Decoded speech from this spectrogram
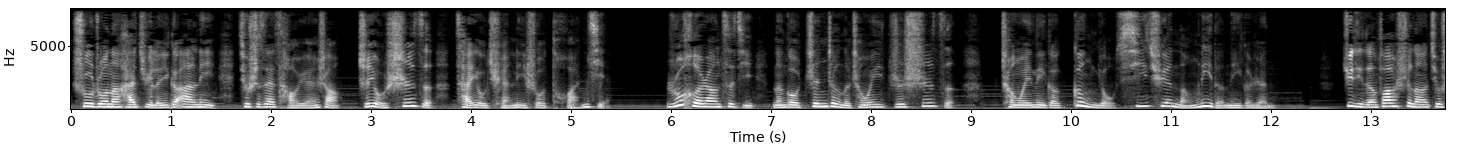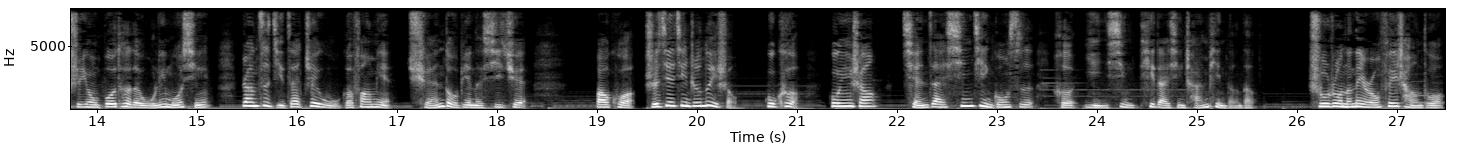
书中呢还举了一个案例，就是在草原上，只有狮子才有权利说团结。如何让自己能够真正的成为一只狮子，成为那个更有稀缺能力的那个人？具体的方式呢，就是用波特的武力模型，让自己在这五个方面全都变得稀缺，包括直接竞争对手、顾客、供应商、潜在新进公司和隐性替代性产品等等。书中的内容非常多。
